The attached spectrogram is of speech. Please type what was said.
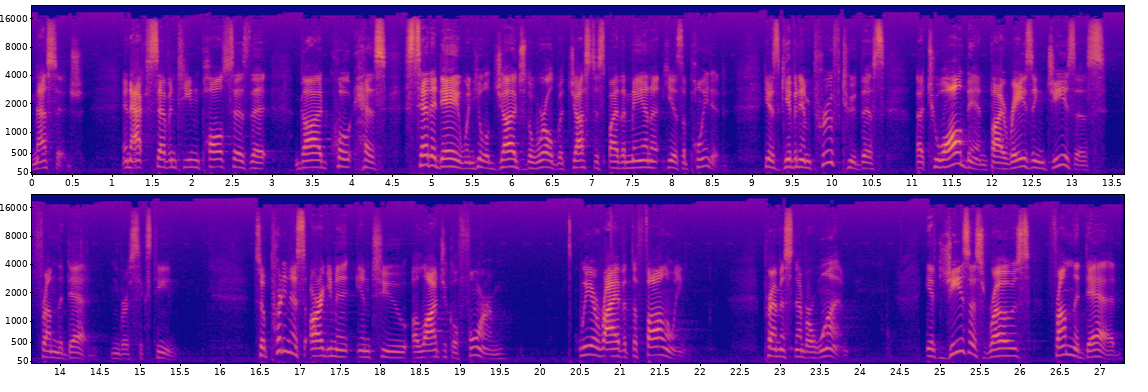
message. In Acts 17, Paul says that God, quote, has set a day when he will judge the world with justice by the man he has appointed. He has given him proof to this uh, to all men by raising Jesus from the dead, in verse 16. So, putting this argument into a logical form, we arrive at the following premise number one if Jesus rose from the dead,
